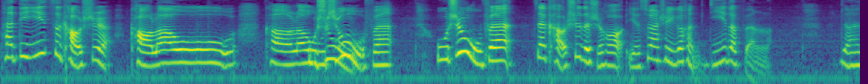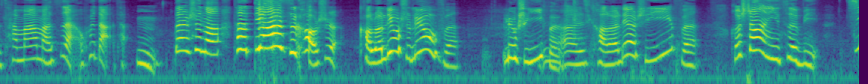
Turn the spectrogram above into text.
他第一次考试考了五考了五十五分，五十五分。在考试的时候也算是一个很低的分了，呃，他妈妈自然会打他。嗯，但是呢，他第二次考试考了六十六分，六十一分，呃，考了六十一分，和上一次比进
